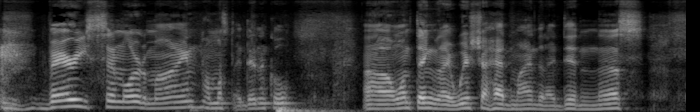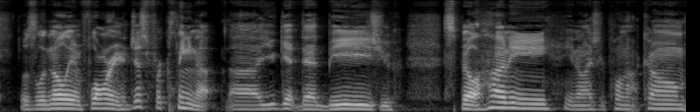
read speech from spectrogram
Very similar to mine, almost identical. Uh, one thing that I wish I had in mind that I did in this was linoleum flooring just for cleanup. Uh, you get dead bees, you spill honey, you know, as you're pulling out comb.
